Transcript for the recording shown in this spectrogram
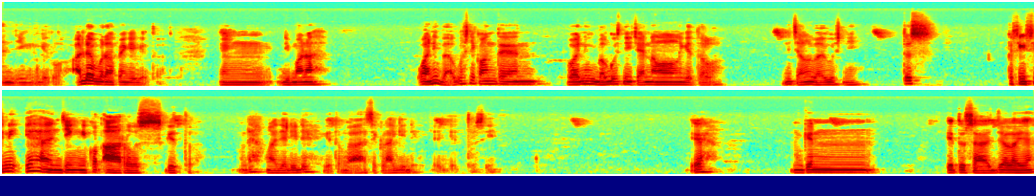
anjing gitu loh. ada beberapa yang kayak gitu. Yang di mana wah ini bagus nih konten. Wah ini bagus nih channel gitu loh. Ini channel bagus nih. Terus ke sini sini ya anjing ikut arus gitu udah nggak jadi deh gitu. Nggak asik lagi deh kayak gitu sih. Ya mungkin itu saja lah ya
